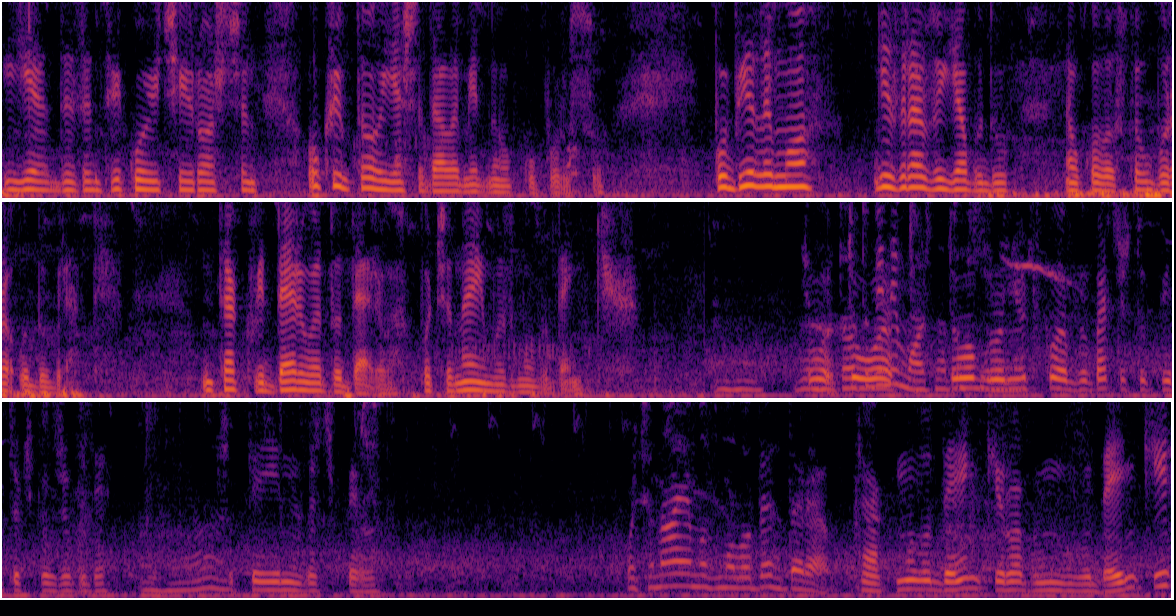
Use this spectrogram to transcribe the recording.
є дезінфікуючий розчин. Окрім того, я ще дала мідного купорусу. Побілимо і зразу я буду навколо стовбура удобряти. І так від дерева до дерева. Починаємо з молоденьких. Угу. То- то- То бронючку, аби бачиш, тут квіточка вже буде, Ага. щоб ти її не зачепила. Починаємо з молодих дерев. Так, молоденькі, робимо молоденькі.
